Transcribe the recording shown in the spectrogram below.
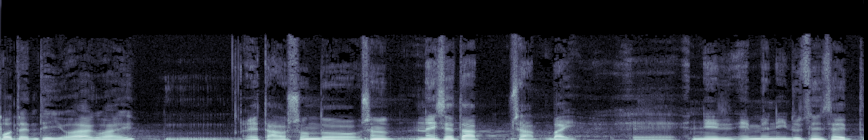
potentilloak, bai. Eta oso ondo, oza, naiz eta, oza, bai, e, nire hemen irutzen zait,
